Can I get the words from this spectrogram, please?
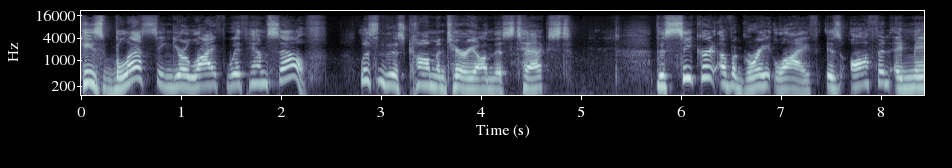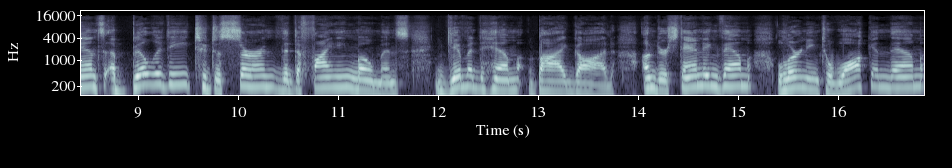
He's blessing your life with Himself. Listen to this commentary on this text. The secret of a great life is often a man's ability to discern the defining moments given to him by God, understanding them, learning to walk in them,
